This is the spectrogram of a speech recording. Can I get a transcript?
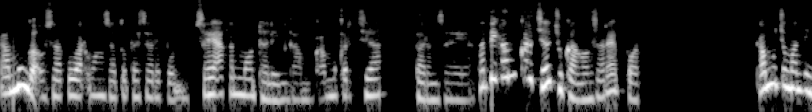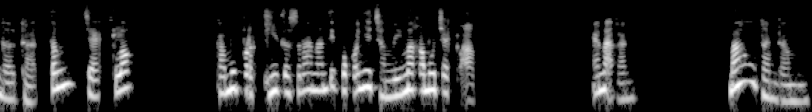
kamu nggak usah keluar uang satu peser pun, saya akan modalin kamu, kamu kerja bareng saya. Tapi kamu kerja juga nggak usah repot." Kamu cuma tinggal dateng, ceklok, kamu pergi terserah nanti pokoknya jam 5 kamu check out. Enak kan? Mau kan kamu?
